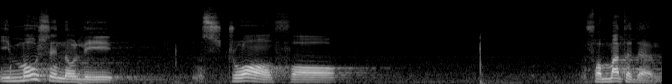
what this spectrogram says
emotionally strong for, for martyrdom.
